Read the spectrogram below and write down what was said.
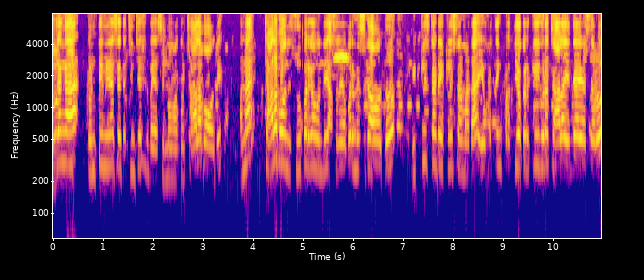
నిజంగా ట్వంటీ మినిట్స్ అయితే చించేసిన భయ సినిమా మాత్రం. చాలా బాగుంది. అన్న చాలా బాగుంది. సూపర్గా ఉంది. అసలు ఎవరు మిస్ కావద్దు. ఇట్లిస్ట్ అంటే ఇట్లిస్ట్ అన్నమాట. ఎవ్రీథింగ్ ప్రతి ఒక్కరికి కూడా చాలా ఎంజాయ్ చేస్తారు.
